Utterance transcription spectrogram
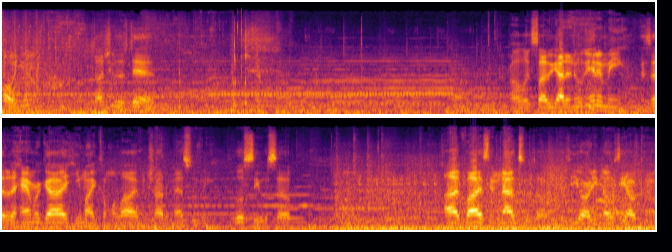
Oh, you ain't... Thought you was dead. Oh, looks like we got a new enemy. Instead of the hammer guy, he might come alive and try to mess with me. We'll see what's up. I advise him not to, though, because he already knows the outcome.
